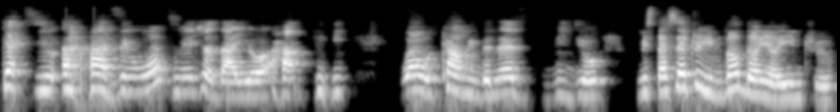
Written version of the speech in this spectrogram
get you as we want to make sure that you're happy when we come in the next video. Mr. Setro, you've not done your intro.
